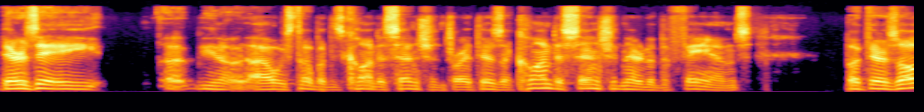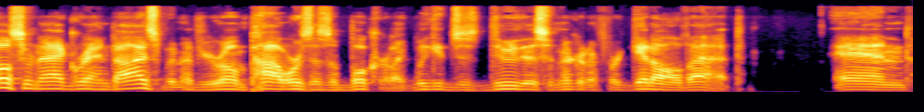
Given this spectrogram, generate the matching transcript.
There's a uh, you know, I always talk about these condescensions, right? There's a condescension there to the fans, but there's also an aggrandizement of your own powers as a booker. Like we could just do this and they're going to forget all that. And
